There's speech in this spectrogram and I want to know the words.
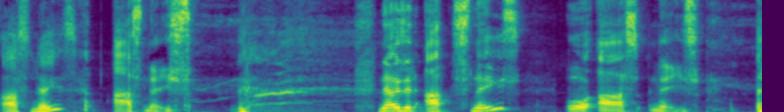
Our sneeze? Arse knees. now, is it a sneeze or arse knees? I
